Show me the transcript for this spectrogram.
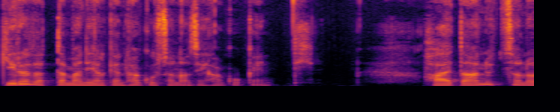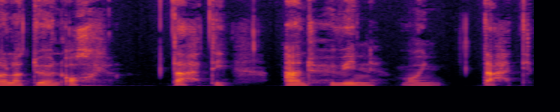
Kirjoita tämän jälkeen hakusanasi hakukenttiin. Haetaan nyt sanoilla työn ohja, tähti and hyvinvoin tähti.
